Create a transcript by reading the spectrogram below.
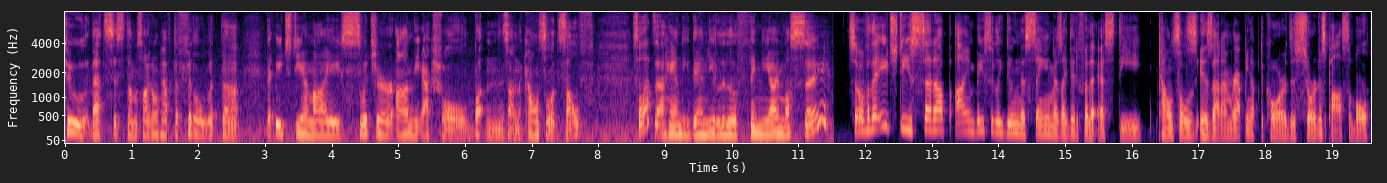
to that system, so I don't have to fiddle with the, the HDMI switcher on the actual buttons on the console itself. So that's a handy dandy little thingy, I must say. So for the HD setup, I'm basically doing the same as I did for the SD consoles, is that I'm wrapping up the cords as short as possible,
